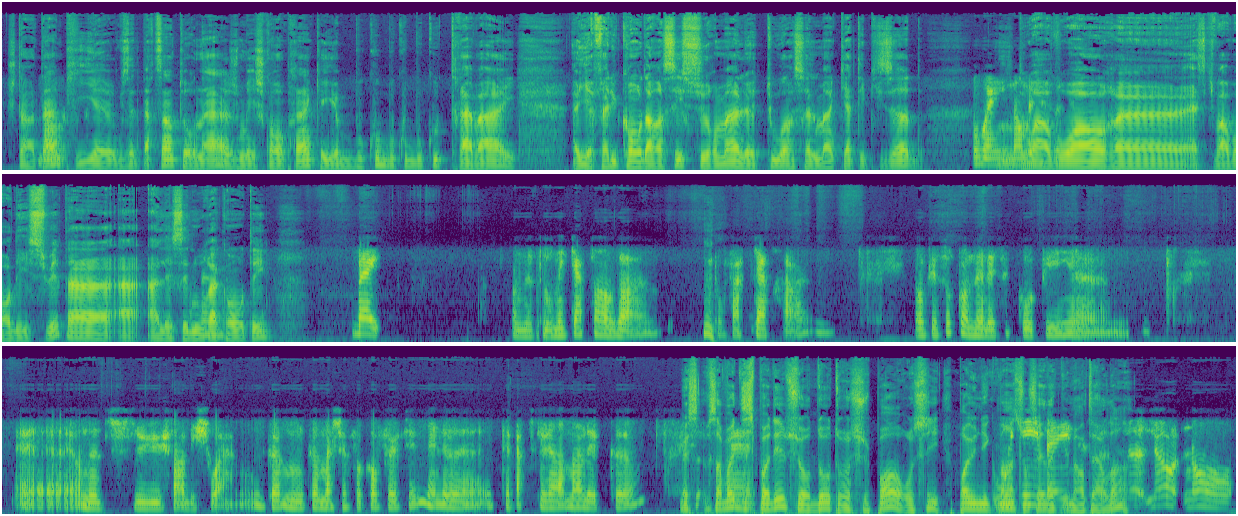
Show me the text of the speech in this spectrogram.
Je t'entends, puis vous êtes parti en tournage, mais je comprends qu'il y a beaucoup, beaucoup, beaucoup de travail. il a fallu condenser sûrement le tout en seulement quatre épisodes. Oui, non, doit avoir. Euh, est-ce qu'il va y avoir des suites à, à, laisser nous ben. raconter? Ben, on a tourné 400 heures hmm. pour faire 4 heures. Donc, c'est sûr qu'on a laissé de côté. Euh, euh, on a dû faire des choix, comme, comme à chaque fois qu'on fait un film, mais là, c'est particulièrement le cas. Mais ça, va être euh, disponible sur d'autres supports aussi, pas uniquement sur ces ben, documentaires-là. Là, là,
